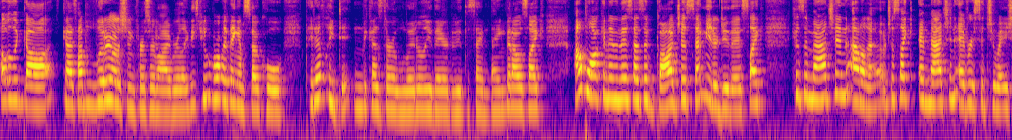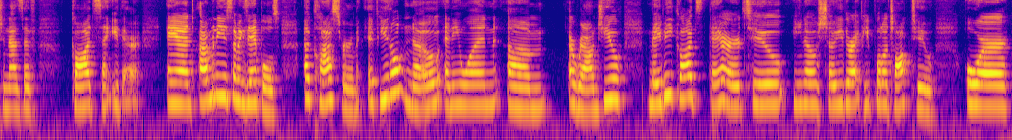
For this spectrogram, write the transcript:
I was like, God, guys, I'm literally auditioning for Survivor. Like these people probably think I'm so cool. They definitely didn't because they're literally there to do the same thing. But I was like, I'm walking into this as if God just sent me to do this. Like, because imagine, I don't know, just like imagine every situation as if God sent you there. And I'm going to use some examples. A classroom. If you don't know anyone um, around you, maybe God's there to, you know, show you the right people to talk to. Or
